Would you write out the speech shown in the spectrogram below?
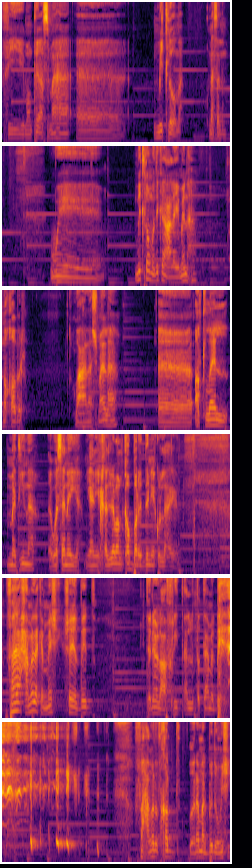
في منطقة اسمها آه، ميت لقمة مثلا. و ميت لقمة دي كان على يمينها مقابر وعلى شمالها آه، أطلال مدينة وثنية. يعني خلينا بقى نكبر الدنيا كلها يعني. فحمادة كان ماشي شايل بيض طلع له العفريت قال له أنت بتعمل بيض؟ فحمادة اتخض ورمى البيض ومشي.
